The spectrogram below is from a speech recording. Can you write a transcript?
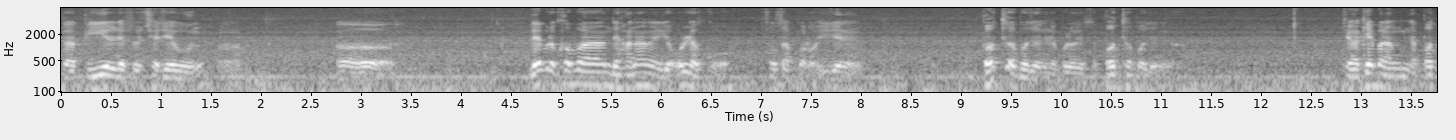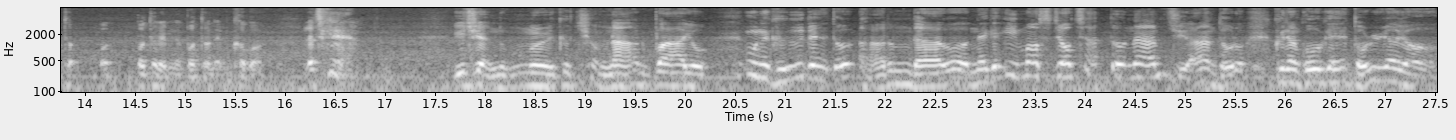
그러니까 BL랩 최재훈 어, 어 랩으로 커버하는데 하나는 이제 올렸고 소사포로. 이제는 버터 버전으로 부르겠어요. 버터 버전으로 제가 개발한 겁니다. 버터 버, 버터랩입니다. 버터랩 커버. 렛츠 겟 이제 눈물 그쳐 나를 봐요. 오늘 그대도 아름다워. 내게 이 모습조차 또 남지 않도록 그냥 고개 돌려요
